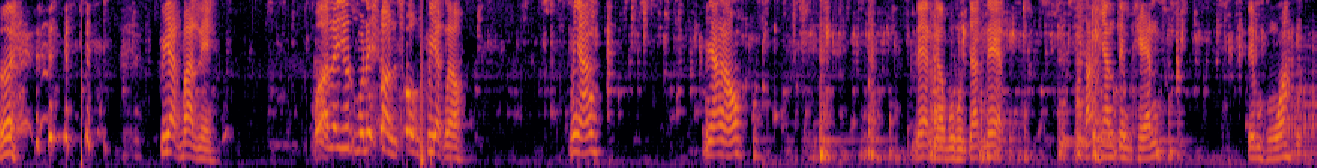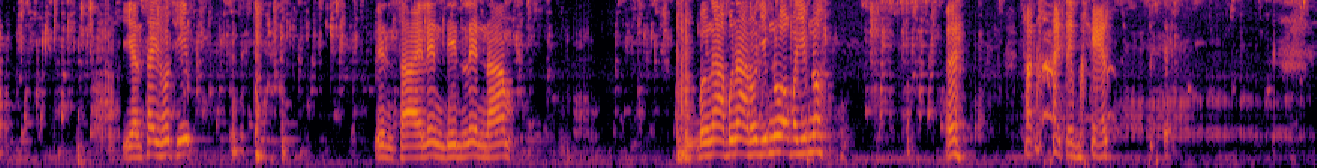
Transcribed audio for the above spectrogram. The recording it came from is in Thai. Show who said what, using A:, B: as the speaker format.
A: เฮ้ย เปียกบ้านนี่ว่าได้ยุดบ่ได้ย่อนส่งเปียกแล้ว ไม่ยัง ไม่ยังเอาแดดกับบุหุนจักแดดทักยันเต็มแขน เต็มหัวเขียนไส้ทุทิพเล่นทรายเล่นดินเล่นน้ำเบื้องหน้าเบื้องหน้าโน้ยิ้มโน้ออกมายิ้มโน้ เอ้ยสักได้เต็มแขน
